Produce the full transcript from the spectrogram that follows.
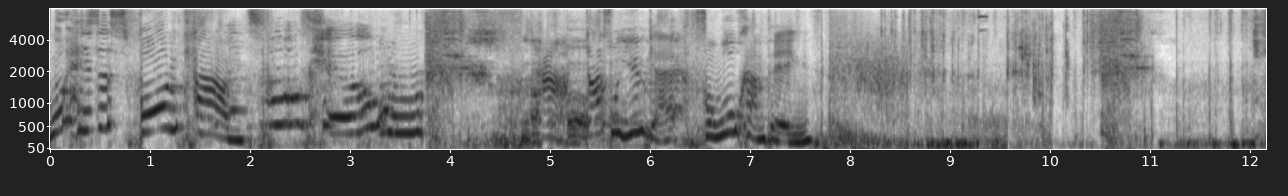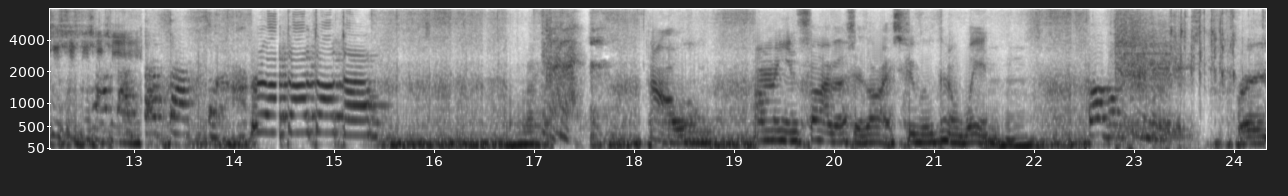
What is a spawn cam? Spawn! Ah, that's what you get for wall camping. Oh, I mean, five versus ice. Who was gonna win? Three.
